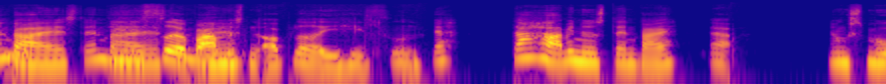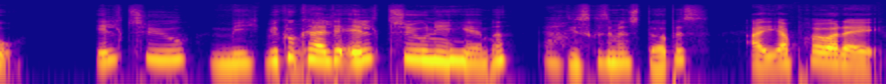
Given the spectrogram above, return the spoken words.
Standby, standby, de sidder jo bare standby. med sådan en oplader i hele tiden. Der har vi noget standby. Ja. Nogle små L20. Mega Vi kunne kalde det L20'erne i hjemmet. Ja. De skal simpelthen stoppes. Ej, jeg prøver det af.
